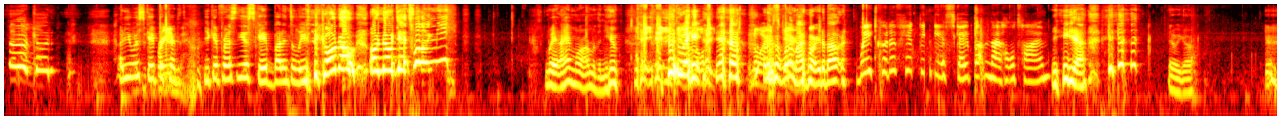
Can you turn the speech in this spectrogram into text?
oh god. How do you escape the You can press the escape button to leave the- Oh no! Oh no, Dan's following me! Wait, I have more armor than you. yeah, yeah, you do. I don't know why- Wait, yeah. know What, what am I worried about? We could have hit the escape button that whole time. yeah. there we go.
